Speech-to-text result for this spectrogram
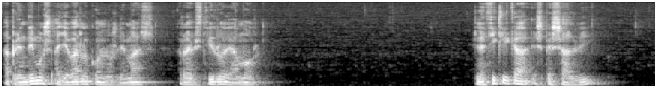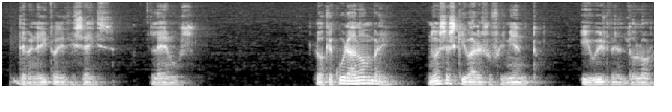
aprendemos a llevarlo con los demás, a revestirlo de amor. En la encíclica Espesalvi de Benedicto XVI leemos, Lo que cura al hombre no es esquivar el sufrimiento y huir del dolor,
